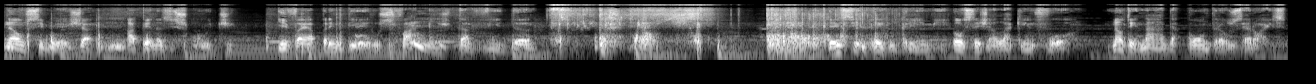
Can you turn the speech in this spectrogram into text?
Não se mexa, apenas escute. E vai aprender os fatos da vida. Esse rei do crime, ou seja lá quem for, não tem nada contra os heróis.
